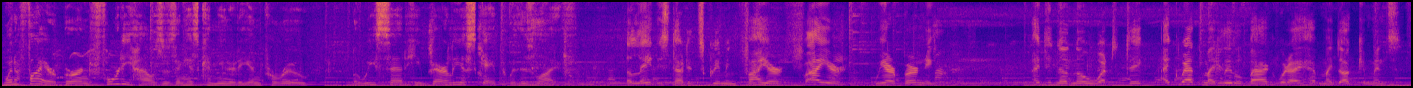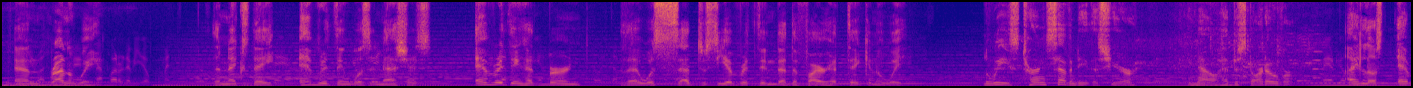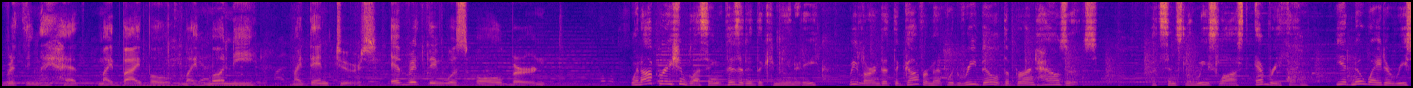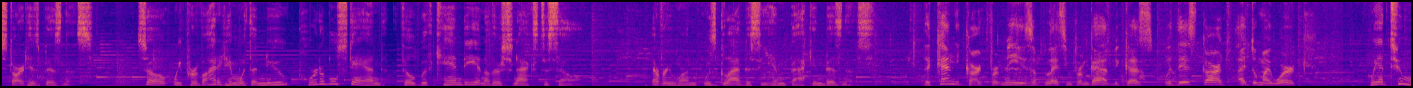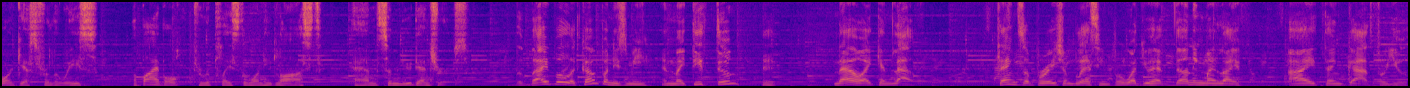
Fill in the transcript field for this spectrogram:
When a fire burned 40 houses in his community in Peru, Luis said he barely escaped with his life. A lady started screaming, Fire! Fire! We are burning! I did not know what to take. I grabbed my little bag where I have my documents and ran away. The next day, everything was in ashes. Everything had burned. I was sad to see everything that the fire had taken away. Luis turned 70 this year. He now had to start over. I lost everything I had my Bible, my money, my dentures. Everything was all burned. When Operation Blessing visited the community, we learned that the government would rebuild the burned houses. But since Luis lost everything, he had no way to restart his business. So we provided him with a new portable stand filled with candy and other snacks to sell. Everyone was glad to see him back in business. The candy cart for me is a blessing from God because with this cart I do my work. We had two more gifts for Luis a Bible to replace the one he'd lost, and some new dentures. The Bible accompanies me and my teeth too. now I can laugh. Thanks, Operation Blessing, for what you have done in my life. I thank God for you.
